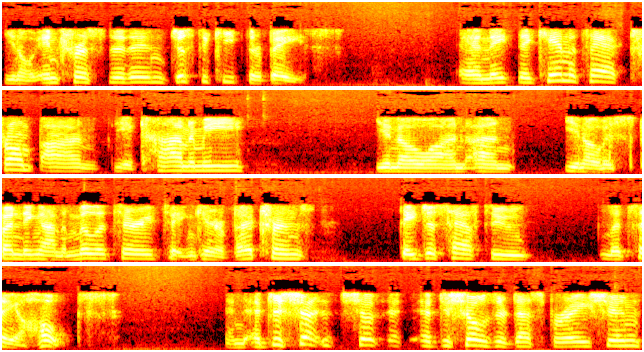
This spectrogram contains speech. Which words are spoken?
you know, interested in just to keep their base and they they can't attack Trump on the economy, you know, on on you know his spending on the military, taking care of veterans. They just have to, let's say, a hoax, and it just show, it just shows their desperation.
